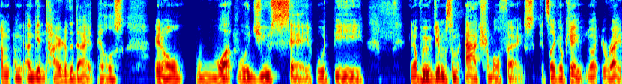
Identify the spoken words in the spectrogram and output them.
I'm, I'm, I'm getting tired of the diet pills. You know, what would you say would be, you know, if we would give them some actionable things? It's like, okay, no, you're right.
